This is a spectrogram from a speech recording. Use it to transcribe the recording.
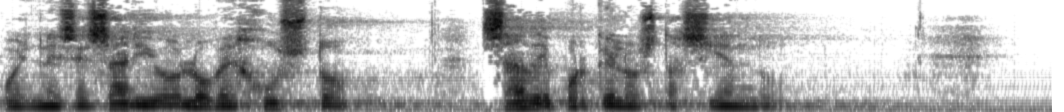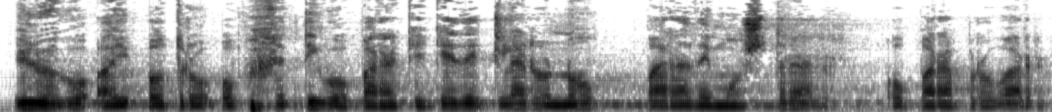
pues necesario, lo ve justo, sabe por qué lo está haciendo. Y luego hay otro objetivo para que quede claro no para demostrar o para probar,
